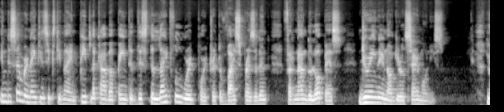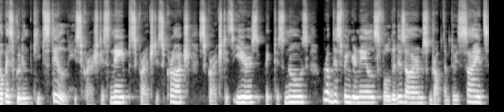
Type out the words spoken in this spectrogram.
In December 1969, Pete Lacaba painted this delightful word portrait of Vice President Fernando Lopez during the inaugural ceremonies. Lopez couldn't keep still. He scratched his nape, scratched his crotch, scratched his ears, picked his nose, rubbed his fingernails, folded his arms, dropped them to his sides,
